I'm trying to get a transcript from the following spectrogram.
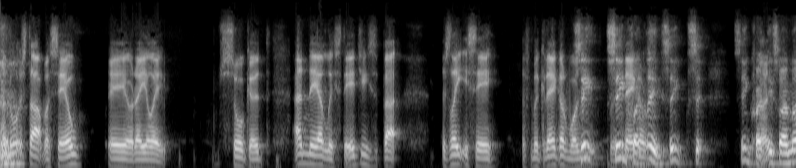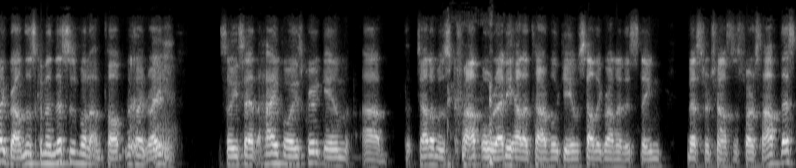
I noticed that myself, eh, O'Reilly. So good in the early stages, but it's like you say, if McGregor won, See, see McGregor, quickly, see, see, see quickly. Right. Sorry, my granddad's coming. in. This is what I'm talking about, right? so he said, "Hi boys, great game. Um, Jota was crap O'Reilly. Had a terrible game. Celtic ran out of steam. Missed their chances first half. This,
